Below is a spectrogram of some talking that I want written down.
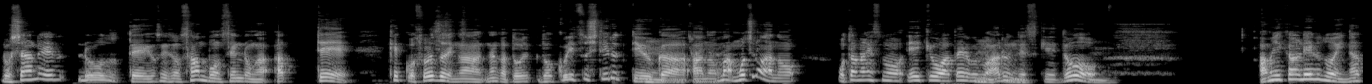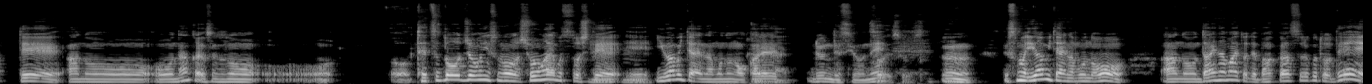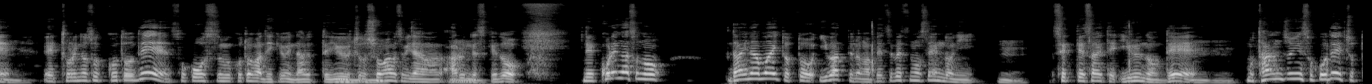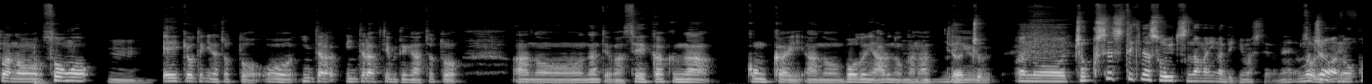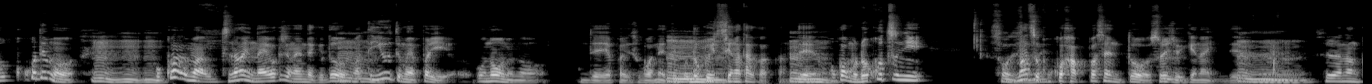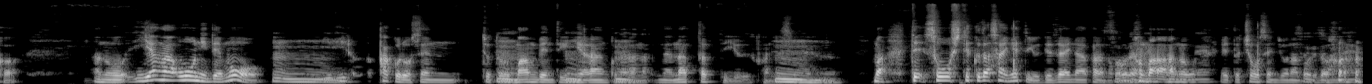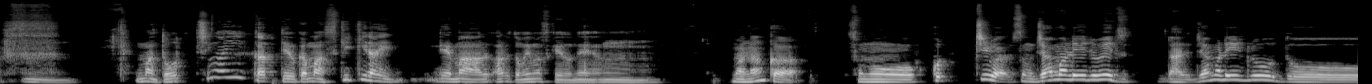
ロシアンレールロードって、要するにその3本線路があって、結構それぞれがなんかど独立してるっていうか、あの、うんはいはいまあもちろんあの、お互いその影響を与える部分はあるんですけど、うんアメリカンレールドになって、あの、なんか要するにその、お鉄道上にその障害物として、うんうんえー岩みたいなものが置かれるんですよね。そうです、そうです。うん。で、その岩みたいなものを、あの、ダイナマイトで爆発することで、うん。え取り除くことで、そこを進むことができるようになるっていうう、ん。ちょっと障害物みたいなのがあるんですけど、で、これがその、ダイナマイトと岩っていうのが別々の線路にうん。設定されているので、うんもう単純にそこでちょっとあの、相互うん。影響的なちょっと、おインタラ、インタラクティブ的なちょっと、あのーなんていうか、性格が今回、あの、ボードにあるのかなっていう。あの、直接的なそういうつながりができましたよね。もちろん、ねあの、こここでも、うんうんうん。ここはまあ、つながりないわけじゃないんだけど、うんまあ、って言うてもやっぱり、おののの、で、やっぱりそこはね、うん独立性が高かったんで、うんここはもう露骨に、そうですね。まずここ8%、それ以上いけないんで、うんうん。それはなんか、あの、嫌が王にでも、うんうん。各路線、ちょっとまんべん的にやらんくならな、ななったっていう感じですよね。うんまあ、で、そうしてくださいねというデザイナーからの、そうだよねまあ、あの、ねえっと、挑戦状なんだけど。まあ、どっちがいいかっていうか、まあ、好き嫌いで、まあ、あるあると思いますけどね。うん。まあなんか、その、こっちは、そのジャーマンレールウェイズ、あジャーマンレールロード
